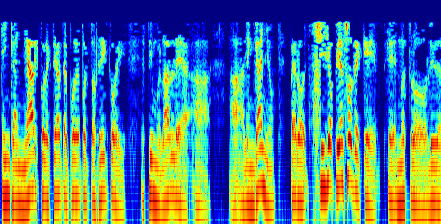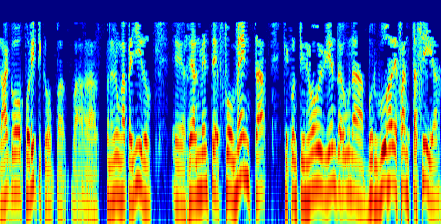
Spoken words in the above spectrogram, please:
engañar colectivamente al pueblo de Puerto Rico y estimularle al engaño, pero sí yo pienso de que eh, nuestro liderazgo político, para ponerle un apellido, realmente fomenta que continuemos viviendo en una burbuja de fantasía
